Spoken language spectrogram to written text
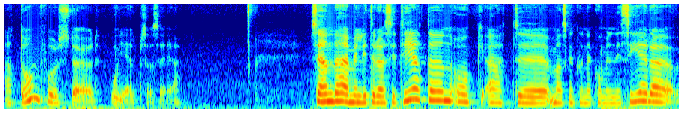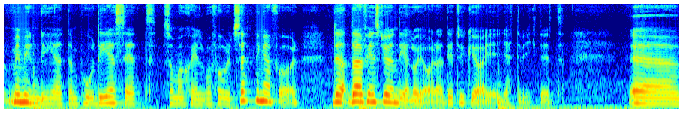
att de får stöd och hjälp så att säga. Sen det här med litteraciteten och att eh, man ska kunna kommunicera med myndigheten på det sätt som man själv har förutsättningar för. Där finns det ju en del att göra, det tycker jag är jätteviktigt. Eh,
